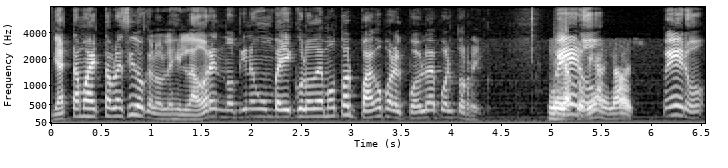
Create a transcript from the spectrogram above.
ya estamos establecidos que los legisladores no tienen un vehículo de motor pago por el pueblo de Puerto Rico. Pero, pero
